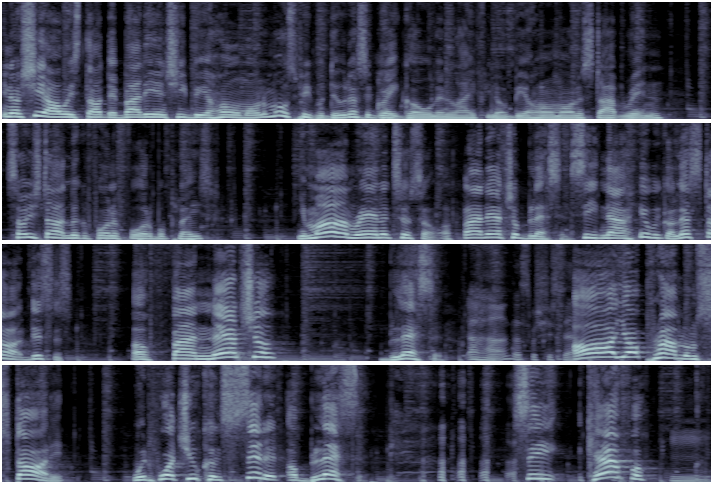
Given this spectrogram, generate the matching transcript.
You know, she always thought that by the end she'd be a homeowner. Most people do. That's a great goal in life, you know, be a homeowner, stop renting. So you start looking for an affordable place. Your mom ran into some a financial blessing. See, now here we go. Let's start. This is a financial blessing. Uh huh. That's what she said. All your problems started with what you considered a blessing. See, careful. Mm.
